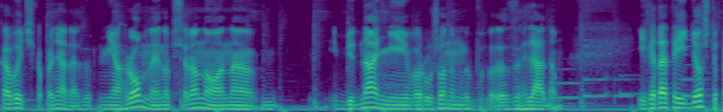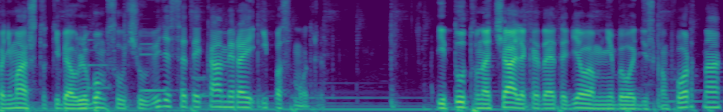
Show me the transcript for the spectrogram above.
кавычка, понятно, тут не огромная, но все равно она бедна невооруженным взглядом. И когда ты идешь, ты понимаешь, что тебя в любом случае увидят с этой камерой и посмотрят. И тут в начале, когда это делал, мне было дискомфортно.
